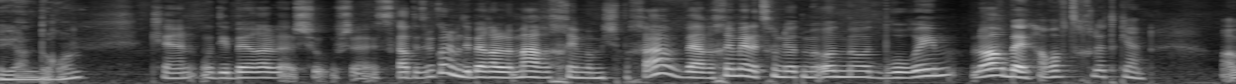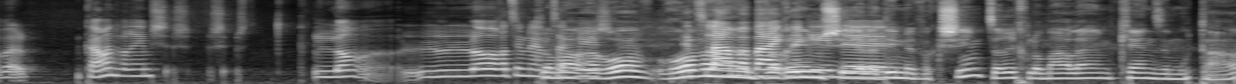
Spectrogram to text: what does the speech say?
אייל- אייל דורון. כן, הוא דיבר על, שהזכרתי את זה מקודם, הוא דיבר על מה הערכים במשפחה, והערכים האלה צריכים להיות מאוד מאוד ברורים, לא הרבה, הרוב צריך להיות כן, אבל כמה דברים. לא, לא רצים לאמצע כלומר, כביש. הרוב, רוב אצלם בבית, הדברים נגיד, שילדים מבקשים, צריך לומר להם, כן, זה מותר,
